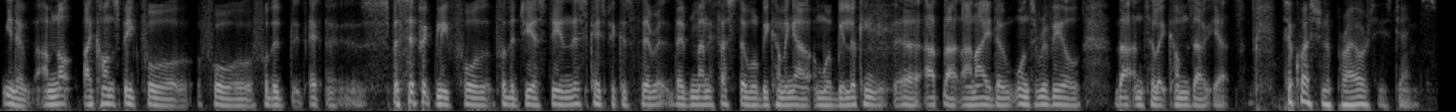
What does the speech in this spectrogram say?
you know, I'm not. I can't speak for for for the uh, specifically for for the GSD in this case because the the manifesto will be coming out and we'll be looking uh, at that, and I don't want to reveal that until it comes out yet. It's a question of priorities, James.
